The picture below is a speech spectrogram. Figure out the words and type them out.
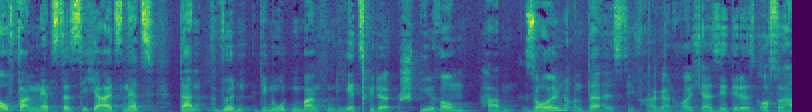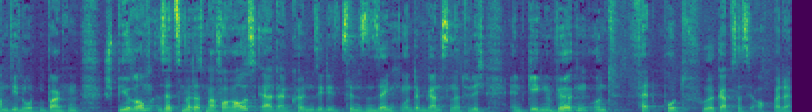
Auffangnetz, das Sicherheitsnetz, dann würden die Notenbanken, die jetzt wieder Spielraum haben sollen, und da ist die Frage an euch, ja, seht ihr das auch so? Haben die Notenbanken Spielraum? Setzen wir das mal voraus, ja, dann können sie die Zinsen senken und dem Ganzen natürlich entgegenwirken. Und Fedput, früher gab es das ja auch bei der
